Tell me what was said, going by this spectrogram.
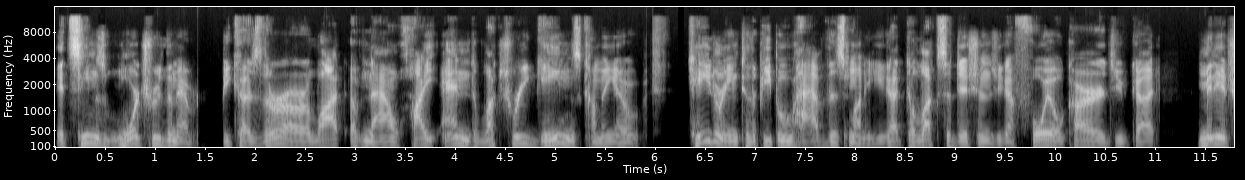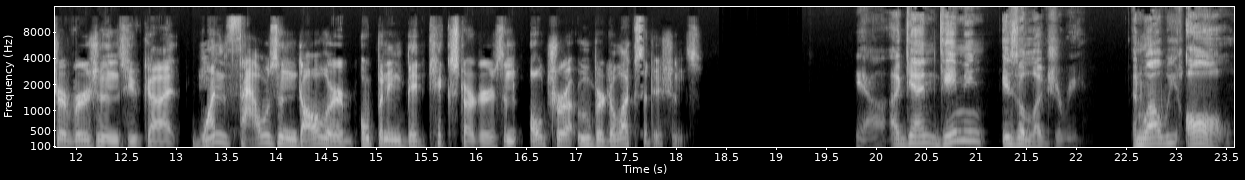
it seems more true than ever because there are a lot of now high-end luxury games coming out catering to the people who have this money. You got deluxe editions, you got foil cards, you've got miniature versions. You've got $1,000 opening bid Kickstarters and ultra uber deluxe editions. Yeah, again, gaming is a luxury. And while we all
